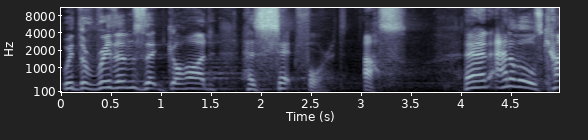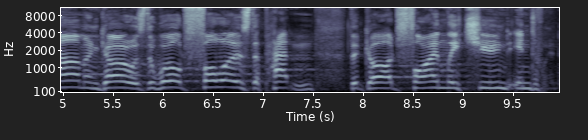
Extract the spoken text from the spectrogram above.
with the rhythms that God has set for it, us. And animals come and go as the world follows the pattern that God finally tuned into it.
